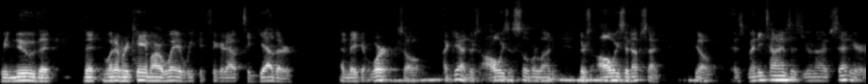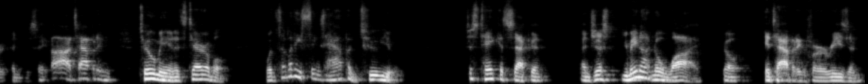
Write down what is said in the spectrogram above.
We knew that that whatever came our way, we could figure it out together and make it work. So again, there's always a silver lining. There's always an upside. You know, as many times as you and I have said here, and you say, ah, it's happening to me and it's terrible. When some of these things happen to you, just take a second and just, you may not know why. Go, it's happening for a reason.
